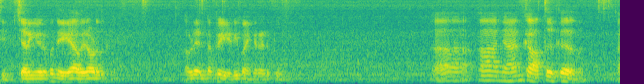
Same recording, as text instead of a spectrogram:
തിരിച്ചിറങ്ങി വരുമ്പോൾ ദേ അവരവിടെ നിൽക്കും അവിടെ എന്റെ പേടി ഭയങ്കരമായിട്ട് പോയി. ആ, ഞാൻ കാത്തു നിൽക്കുകയായിരുന്നു. ആ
